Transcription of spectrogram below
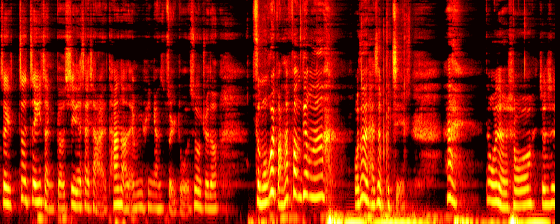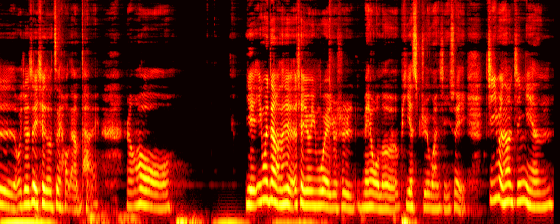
这这这一整个系列赛下来，他拿的 MVP 应该是最多的。所以我觉得怎么会把他放掉呢？我真的还是很不解。唉，但我只能说，就是我觉得这一切都是最好的安排。然后也因为这样，而且而且又因为就是没有了 PSG 的关系，所以基本上今年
